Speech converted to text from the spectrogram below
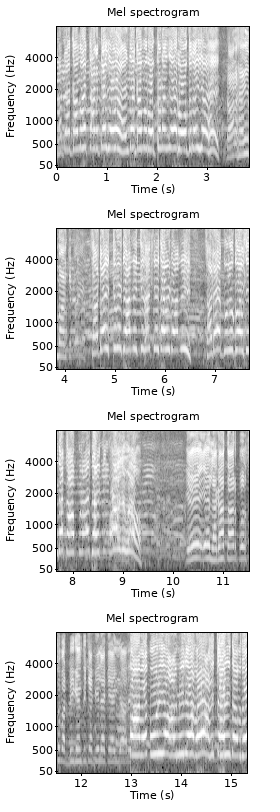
ਸਾਡਾ ਕੰਮ ਹੈ ਚੜ ਕੇ ਜਾਣਾ ਇਹਦਾ ਕੰਮ ਰੋਕਣਾ ਹੀ ਹੈ ਰੋਕਦਾ ਹੀ ਹੈ ਇਹ। ਡਰ ਹੈ ਨਹੀਂ ਮਨ 'ਚ ਕੋਈ? ਸਾਡਾ ਇੱਕ ਵੀ ਡਰ ਨਹੀਂ ਕਿਸੇ ਚੀਜ਼ ਦਾ ਵੀ ਡਰ ਨਹੀਂ। ਸਾਡੇ ਗੁਰੂ ਗੋਬਿੰਦ ਸਿੰਘ ਦਾ ਦਾਪੜਾ ਡਰ ਕੇ ਖਾ ਜਾਊਗਾ ਇਹ ਇਹ ਲਗਾਤਾਰ ਪੁਲਿਸ ਵੱਡੀ ਗਿਣਤੀ 'ਚ ਅੱਗੇ ਲੈ ਕੇ ਆਈ ਜਾ ਰਹੀ। ਭਾਵੇਂ ਪੂਰੀ ਆਰਮੀ ਲਿਆਵੇ ਅਸੀਂ ਤੈ ਨਹੀਂ ਦਬਦੇ।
